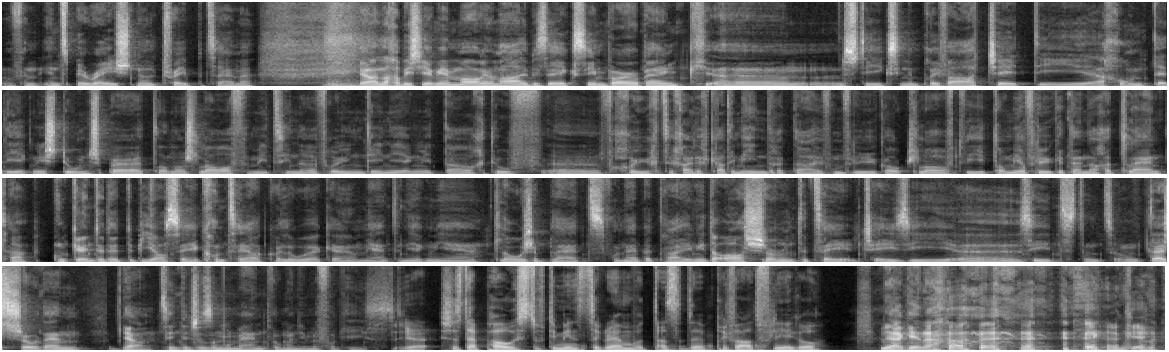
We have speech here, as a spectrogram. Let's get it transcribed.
auf, einen Inspirational Trip zusammen. Ja, dann bist du irgendwie morgen um halb sechs in Burbank, äh, steigst in einen Privatjet ein, er kommt dann irgendwie eine Stunde später noch schlafen mit seiner Freundin, irgendwie taucht auf, äh, verkreucht sich eigentlich gerade im hinteren Teil vom Flüger, schlaft weiter. Wir fliegen dann nach Atlanta und gehen dann dort ein Beyoncé-Konzert schauen. Wir haben dann irgendwie die Logenplätze, wo nebenan irgendwie der Usher und der Jay-Z äh, sitzt und so. Und das ist schon dann, ja, sind dann schon so Momente, wo man nicht mehr vergisst. Ja. Ist das der Post auf dem Instagram, wo also der Privatflieger ja, genau. okay. genau.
